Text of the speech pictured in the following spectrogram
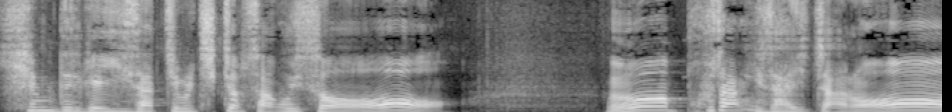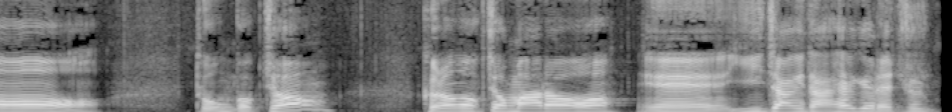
힘들게 이삿짐을 직접 싸고 있어 어 포장 이사 있잖아 돈 걱정 그런 걱정 말어. 예, 이장이 다 해결해 줄,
